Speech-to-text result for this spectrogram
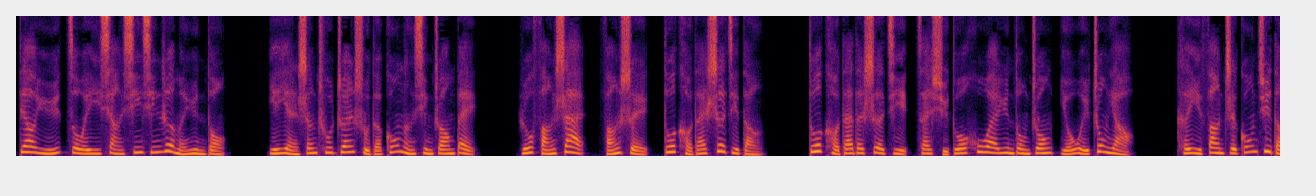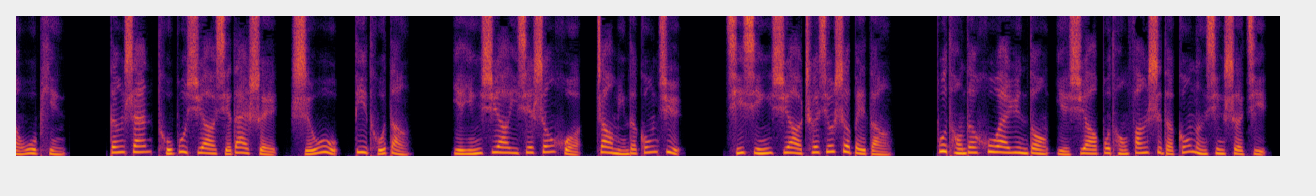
钓鱼作为一项新兴热门运动，也衍生出专属的功能性装备，如防晒、防水、多口袋设计等。多口袋的设计在许多户外运动中尤为重要。可以放置工具等物品。登山、徒步需要携带水、食物、地图等；野营需要一些生火、照明的工具；骑行需要车修设备等。不同的户外运动也需要不同方式的功能性设计。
